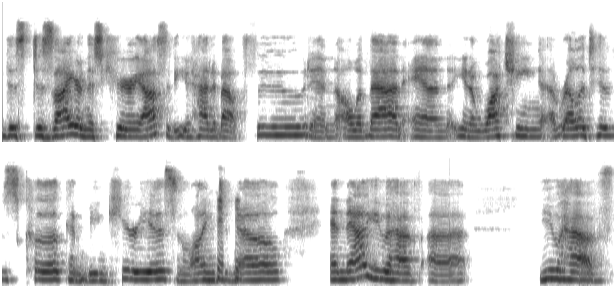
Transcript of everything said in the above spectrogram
this desire and this curiosity you had about food and all of that and you know watching uh, relatives cook and being curious and wanting to know. And now you have uh, you have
